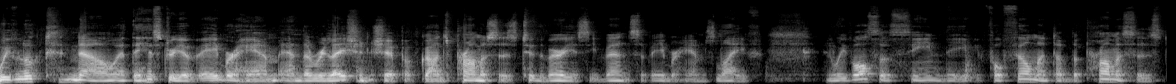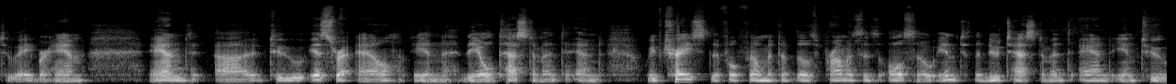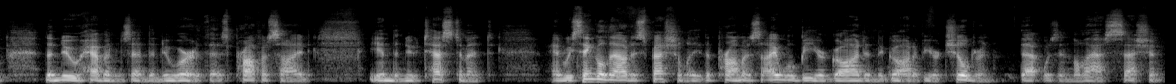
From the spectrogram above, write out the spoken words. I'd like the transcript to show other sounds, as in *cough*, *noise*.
We've looked now at the history of Abraham and the relationship of God's promises to the various events of Abraham's life. And we've also seen the fulfillment of the promises to Abraham and uh, to Israel in the Old Testament. And we've traced the fulfillment of those promises also into the New Testament and into the new heavens and the new earth as prophesied in the New Testament. And we singled out especially the promise, I will be your God and the God of your children. That was in the last session.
